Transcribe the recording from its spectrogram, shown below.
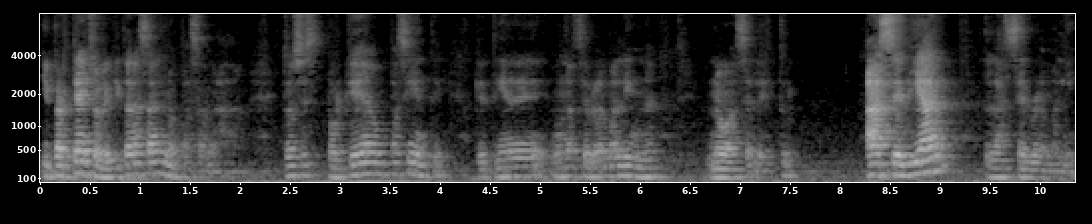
hipertenso le quita la sal, no pasa nada. Entonces, ¿por qué a un paciente que tiene una célula maligna no hacer esto? Asediar la célula maligna.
